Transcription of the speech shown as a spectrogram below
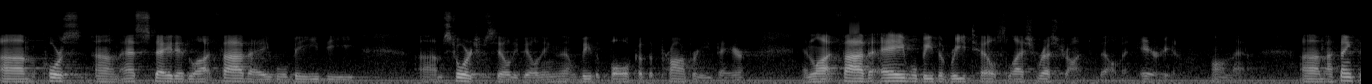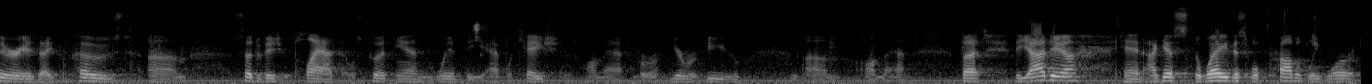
Um, Of course, um, as stated, Lot 5A will be the um, storage facility building, that will be the bulk of the property there. And Lot 5A will be the retail slash restaurant development area on that. Um, I think there is a proposed um, subdivision plat that was put in with the application on that for your review um, on that. But the idea, and I guess the way this will probably work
